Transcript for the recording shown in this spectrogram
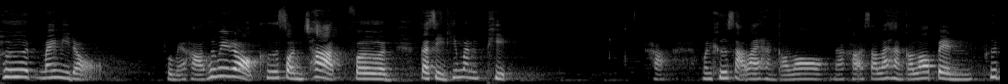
พืชไม่มีดอก ถูกไหมคะ พืชไม่มีดอกคือสนฉัดเฟิร์นแต่สิ่งที่มันผิดค่ะมันคือสาหร่ายหางกระรอกนะคะสาหร่ายหางกระรอกเป็นพืช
